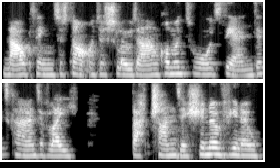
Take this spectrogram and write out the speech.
now things are starting to slow down, coming towards the end. It's kind of like that transition of, you know,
